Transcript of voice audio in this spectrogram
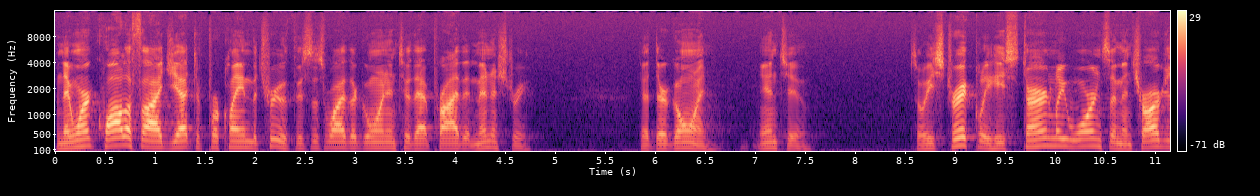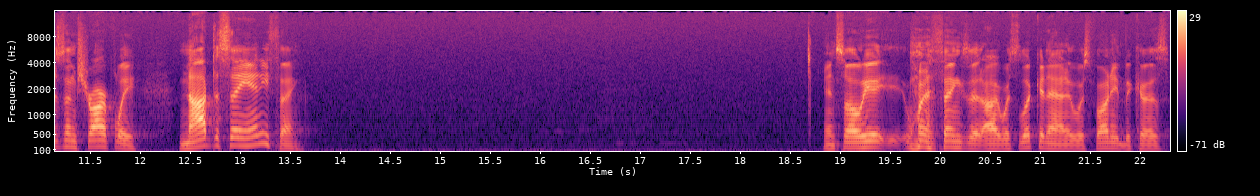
And they weren't qualified yet to proclaim the truth. This is why they're going into that private ministry that they're going into. So he strictly, he sternly warns them and charges them sharply not to say anything. And so he, one of the things that I was looking at, it was funny because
